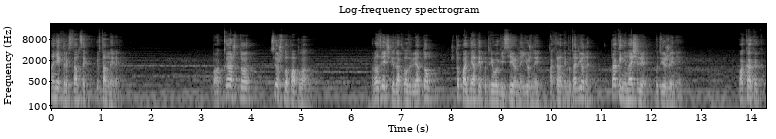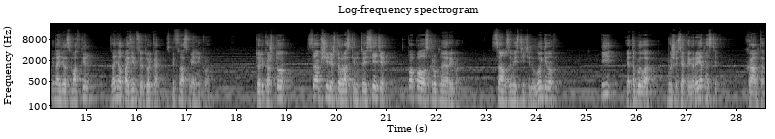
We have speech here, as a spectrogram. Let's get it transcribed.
на некоторых станциях и в тоннелях. Пока что все шло по плану. Разведчики докладывали о том, что поднятые по тревоге северные и южные охранные батальоны так и не начали выдвижение. Пока, как и надеялся Москвин, занял позицию только спецназ Мельникова. Только что сообщили, что в раскинутые сети попалась крупная рыба. Сам заместитель Логинов и, это было выше всякой вероятности, Хантер,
